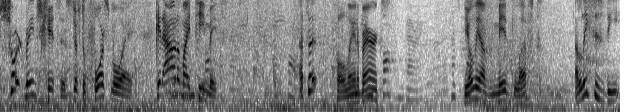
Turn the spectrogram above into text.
short range kisses, just to force him away. Get out of my teammates. That's it. Full lane of barracks. Barracks You only have mid left. At least is the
